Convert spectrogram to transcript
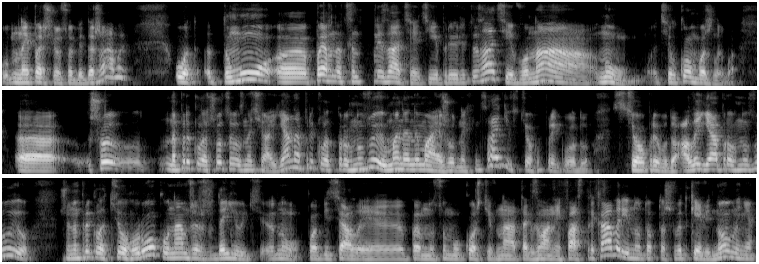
найпершій особі держави. От тому е, певна централізація цієї пріоритизації вона ну цілком важлива. Е, що, наприклад, що це означає? Я, наприклад, прогнозую. У мене немає жодних інсайдів з цього прикладу, з цього приводу, але я прогнозую, що, наприклад, цього року нам же ж дають, ну пообіцяли е, певну суму коштів на так званий fast recovery, ну тобто швидке відновлення,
